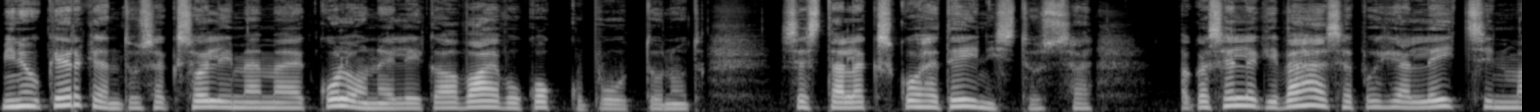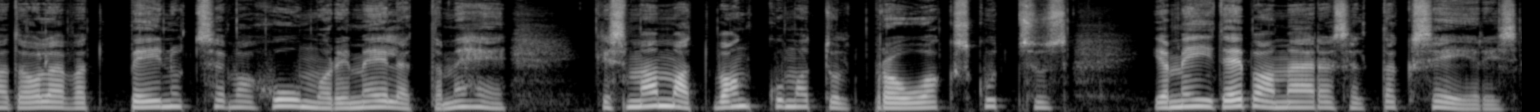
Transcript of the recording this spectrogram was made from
minu kergenduseks olime me koloneliga vaevu kokku puutunud, sest ta läks kohe teenistusse, aga sellegi vähese põhjal leidsin ma ta olevat peenutseva huumorimeeleta mehe, kes mammat vankumatult prouaks kutsus ja meid ebamääraselt takseeris,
